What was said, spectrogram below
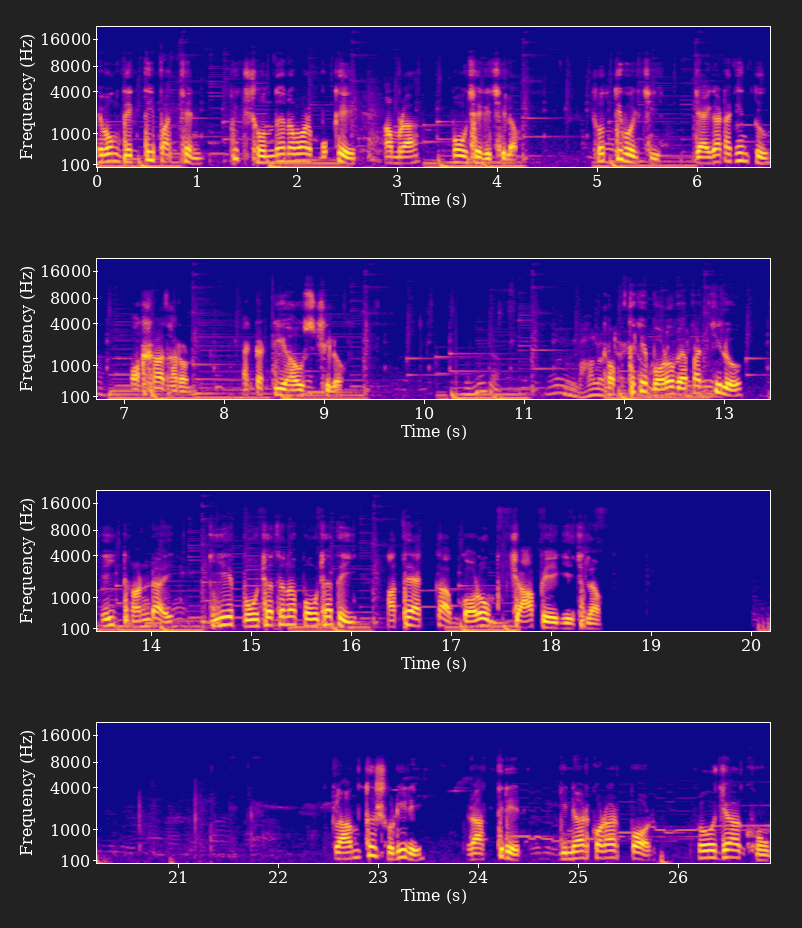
এবং দেখতেই পাচ্ছেন, ঠিক সন্ধ্যা নামার মুখে আমরা পৌঁছে গেছিলাম। সত্যি বলছি, জায়গাটা কিন্তু অসাধারণ। একটা টি হাউস ছিল। সব থেকে বড় ব্যাপার ছিল এই ঠান্ডায় গিয়ে পৌঁছাতে না পৌঁছাতেই হাতে এক কাপ গরম চা পেয়ে গিয়েছিলাম। ক্লান্ত শরীরে রাত্রির ডিনার করার পর সোজা ঘুম।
